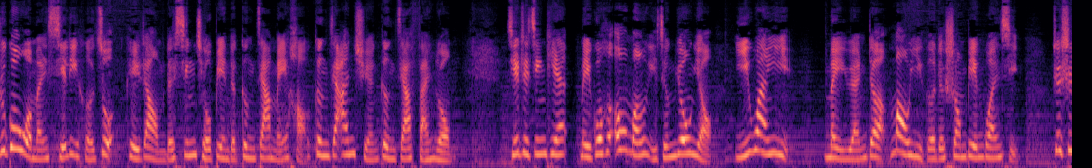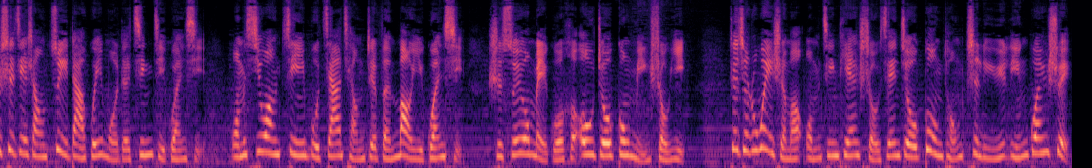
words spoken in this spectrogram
如果我们协力合作，可以让我们的星球变得更加美好、更加安全、更加繁荣。截至今天，美国和欧盟已经拥有一万亿美元的贸易额的双边关系。这是世界上最大规模的经济关系，我们希望进一步加强这份贸易关系，使所有美国和欧洲公民受益。这就是为什么我们今天首先就共同致力于零关税、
